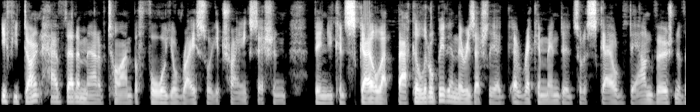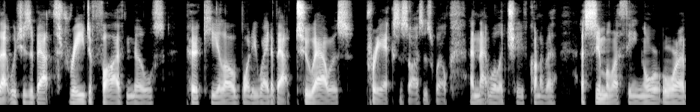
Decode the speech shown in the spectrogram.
If you don't have that amount of time before your race or your training session, then you can scale that back a little bit. And there is actually a, a recommended sort of scaled down version of that, which is about three to five mils per kilo of body weight, about two hours pre exercise as well. And that will achieve kind of a, a similar thing or, or a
